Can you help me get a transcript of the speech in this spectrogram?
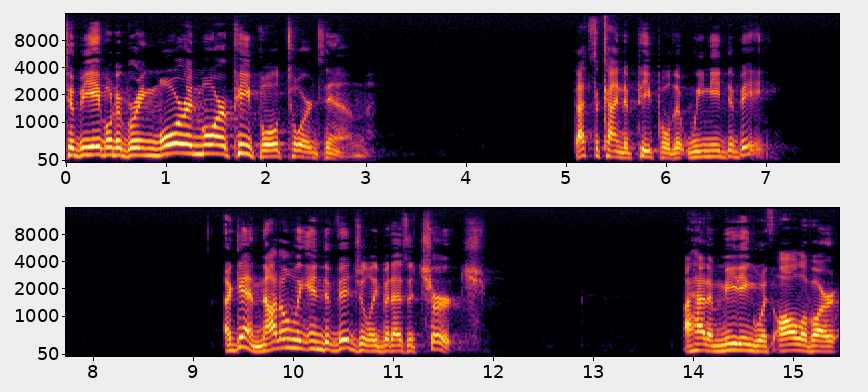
to be able to bring more and more people towards Him. That's the kind of people that we need to be. Again, not only individually, but as a church. I had a meeting with all of our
